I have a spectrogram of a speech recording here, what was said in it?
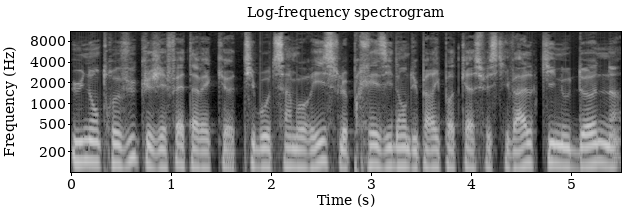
une entrevue que j'ai faite avec euh, Thibaut de Saint-Maurice, le président du Paris Podcast Festival, qui nous donne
